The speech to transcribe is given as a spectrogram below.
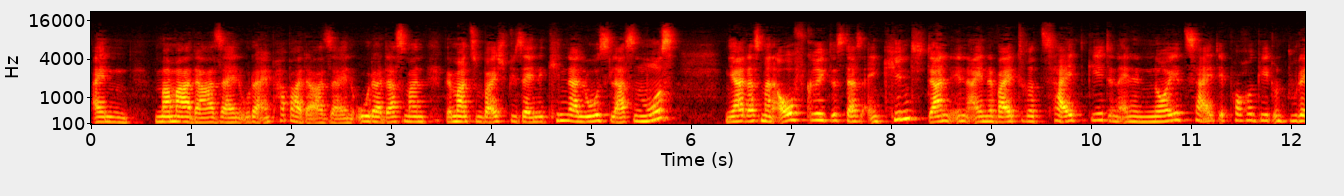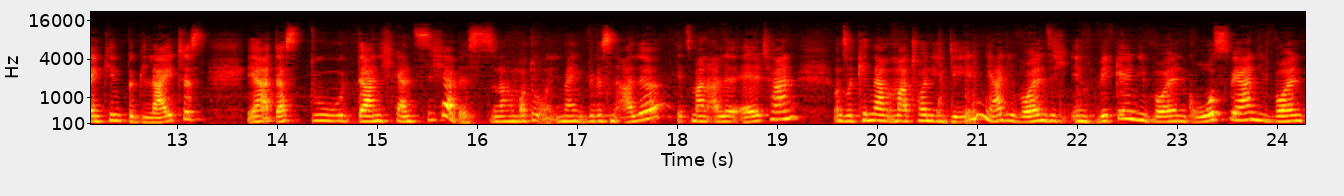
ein Mama-Dasein oder ein Papa-Dasein. Oder dass man, wenn man zum Beispiel seine Kinder loslassen muss, ja, dass man aufgeregt ist, dass ein Kind dann in eine weitere Zeit geht, in eine neue Zeitepoche geht und du dein Kind begleitest, ja, dass du da nicht ganz sicher bist. So nach dem Motto, ich meine, wir wissen alle, jetzt mal alle Eltern, unsere Kinder haben immer tolle Ideen, ja, die wollen sich entwickeln, die wollen groß werden, die wollen,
